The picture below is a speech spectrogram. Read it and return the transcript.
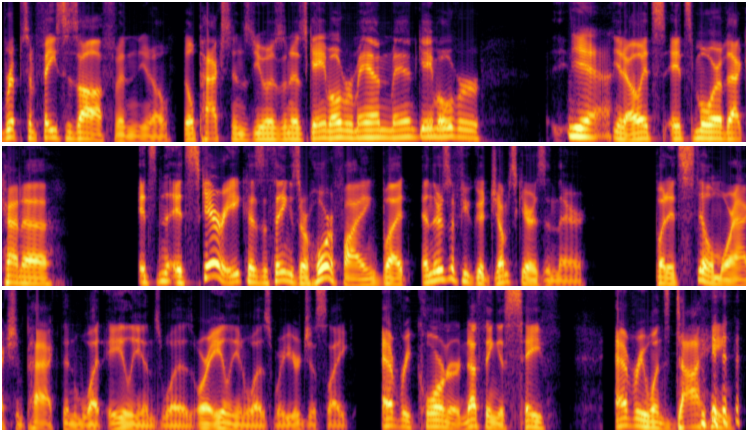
rip some faces off, and you know, Bill Paxton's using his game over, man, man, game over. Yeah. You know, it's it's more of that kind of it's it's scary because the things are horrifying, but and there's a few good jump scares in there but it's still more action packed than what Aliens was or Alien was, where you're just like every corner, nothing is safe, everyone's dying.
